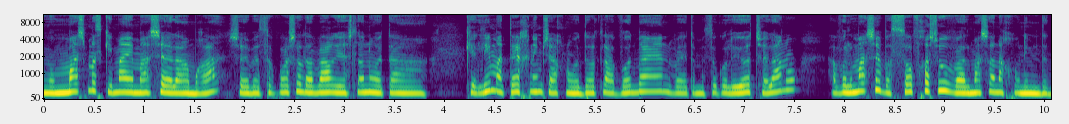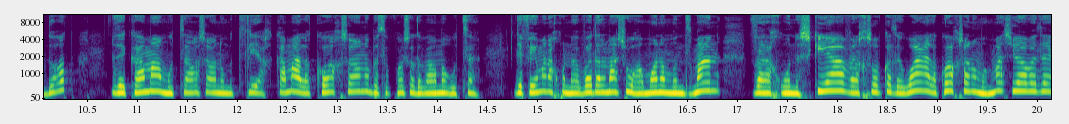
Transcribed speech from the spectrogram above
ממש מסכימה עם מה שאלה אמרה, שבסופו של דבר יש לנו את הכלים הטכניים שאנחנו יודעות לעבוד בהם ואת המסוגלויות שלנו, אבל מה שבסוף חשוב ועל מה שאנחנו נמדדות, זה כמה המוצר שלנו מצליח, כמה הלקוח שלנו בסופו של דבר מרוצה. לפעמים אנחנו נעבוד על משהו המון המון זמן, ואנחנו נשקיע ונחשוב כזה, וואי, הלקוח שלנו ממש יאהב את זה,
